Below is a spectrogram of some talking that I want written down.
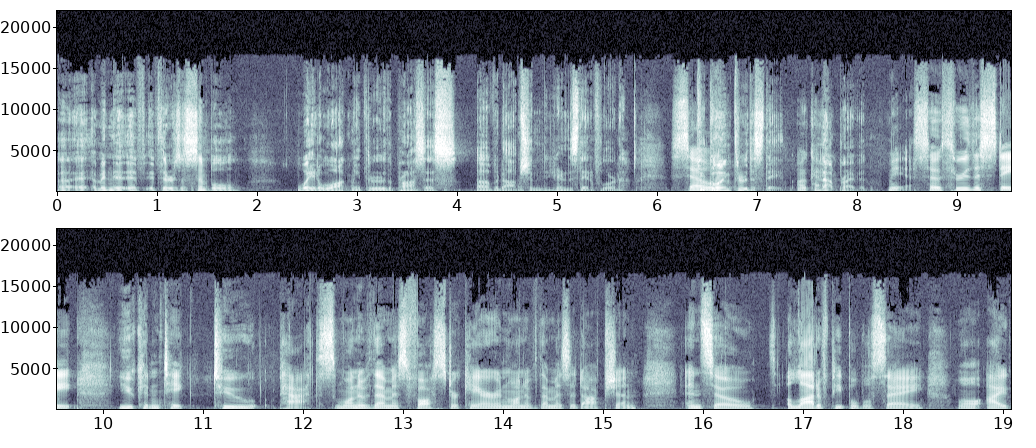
Uh, I mean, if if there's a simple way to walk me through the process of adoption here in the state of Florida, So, going through the state, Okay. not private. Yeah. So through the state, you can take two paths. One of them is foster care, and one of them is adoption. And so a lot of people will say, well, I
